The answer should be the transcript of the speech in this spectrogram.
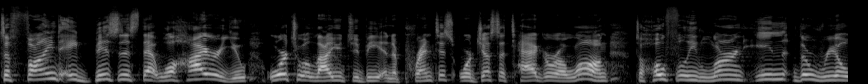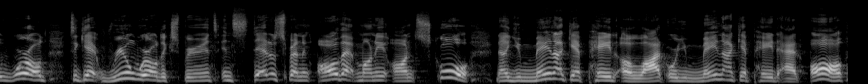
to find a business that will hire you you or to allow you to be an apprentice or just a tagger along to hopefully learn in the real world to get real world experience instead of spending all that money on school. Now, you may not get paid a lot or you may not get paid at all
